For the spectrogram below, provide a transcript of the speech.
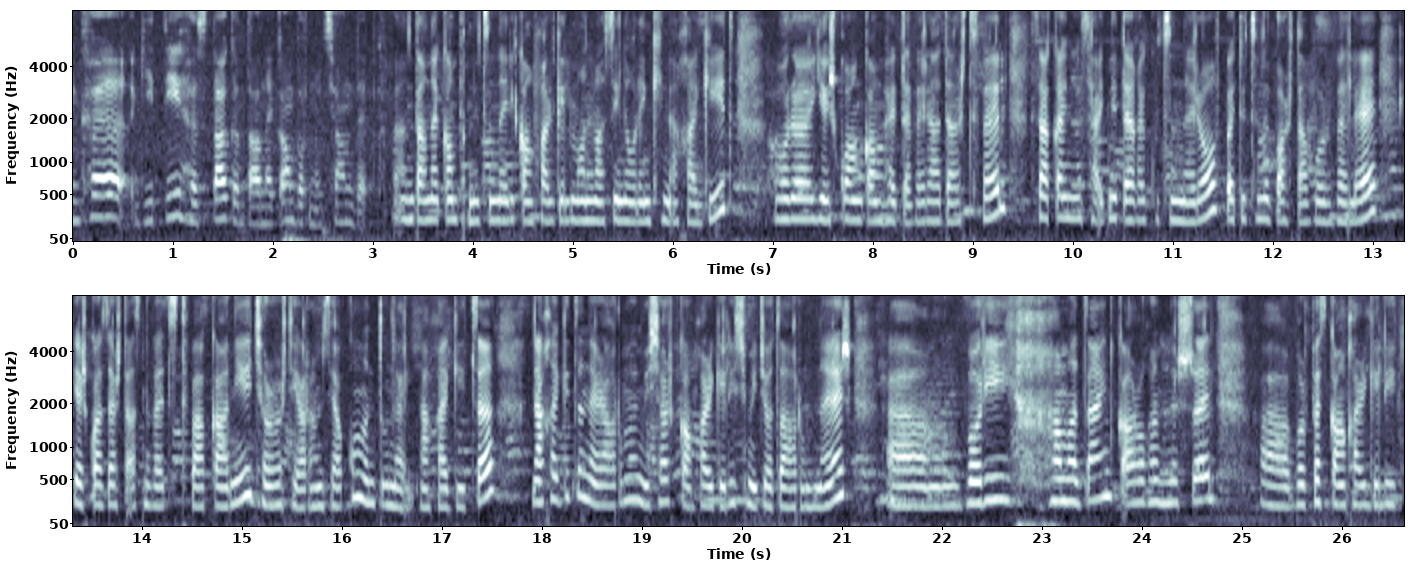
ինքը գիտի հստակ ընտանեկան բռնության դեպք։ Ընտանեկան բռնությունների կանխարգելման մասին օրենքի նախագիծ, որը երկու անգամ հետ է վերադարձվել, սակայն ըստ հայտնի տեղեկություններով պետությունը պարտավոր ձևավորվել է 2016 թվականի 4-րդ երամսյակում ընդունել նախագիծը։ Նախագիծը ներառում է մի շարք կանխարգելիչ միջոցառումներ, որի համաձայն կարող եմ նշել որպես կանխարգելիչ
